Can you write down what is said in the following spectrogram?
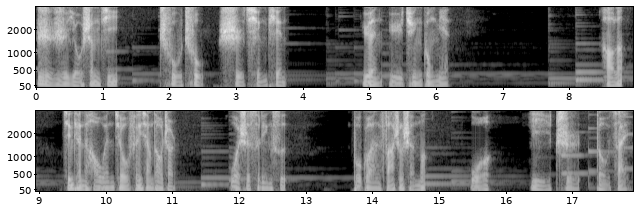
日日有生机，处处是晴天。愿与君共勉。好了，今天的好文就分享到这儿，我是四零四，不管发生什么，我一直都在。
